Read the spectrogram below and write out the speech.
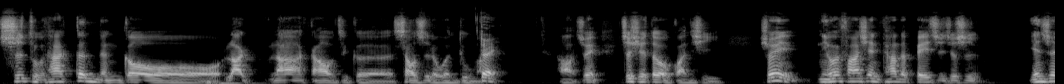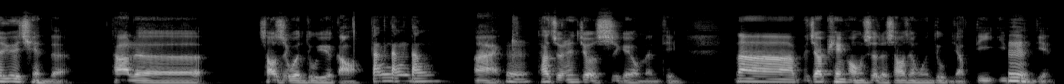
瓷土它更能够拉拉高这个烧制的温度嘛。对，好，所以这些都有关系。所以你会发现它的杯子就是颜色越浅的，它的烧制温度越高。当当当，哎，嗯，他昨天就有试给我们听。那比较偏红色的烧成温度比较低一点点，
